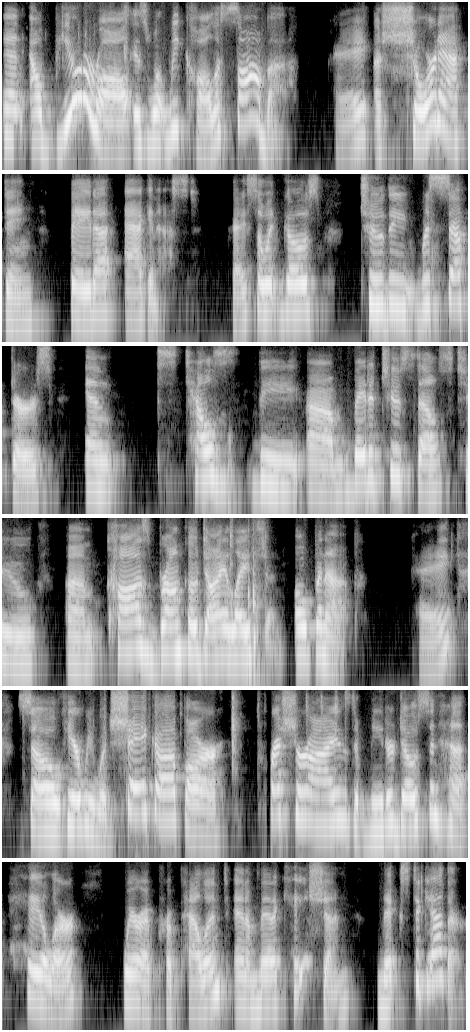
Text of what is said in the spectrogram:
And albuterol is what we call a SABA, okay? A short-acting beta agonist, okay? So it goes to the receptors and tells the um, beta 2 cells to um, cause bronchodilation, open up. Okay, so here we would shake up our pressurized meter dose inhaler where a propellant and a medication mix together.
